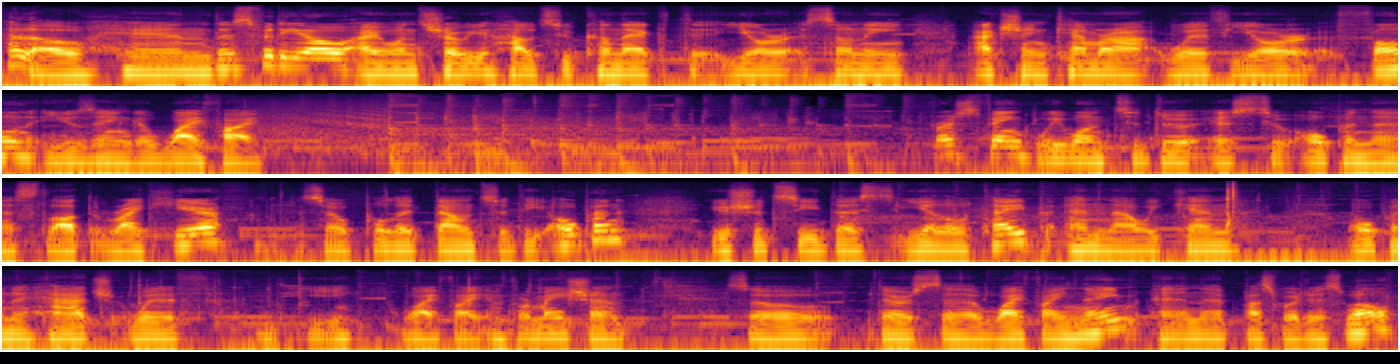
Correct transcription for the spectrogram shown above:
Hello, in this video I want to show you how to connect your Sony action camera with your phone using Wi-Fi. First thing we want to do is to open a slot right here. So pull it down to the open. You should see this yellow tape and now we can open a hatch with the Wi-Fi information. So there's a Wi-Fi name and a password as well.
